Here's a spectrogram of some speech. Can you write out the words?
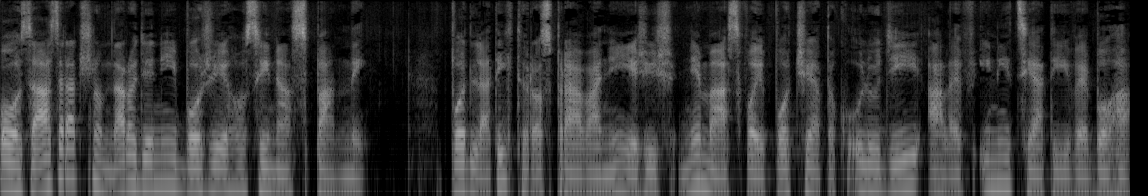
o zázračnom narodení Božieho syna z Panny. Podľa týchto rozprávaní Ježiš nemá svoj počiatok u ľudí, ale v iniciatíve Boha.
